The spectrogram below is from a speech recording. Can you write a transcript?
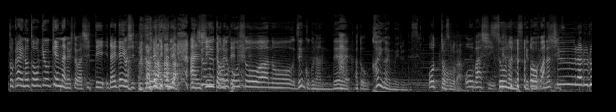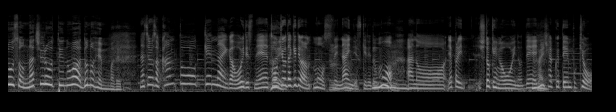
都会の東京圏内の人は知って大体は知っていただいてるんで 安心と思って、ねこれ放送はあの全国なんであと海外もいるんですよ。おっとあそうだ。オーバーシーそうなんですけオどーバーナチュラルローソンナチュローっていうのはどの辺までナチュラルさん関東圏内が多いですね。東京だけではもうすでにないんですけれども、うんあのーやっぱり首都圏が多いので、はい。200店舗強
